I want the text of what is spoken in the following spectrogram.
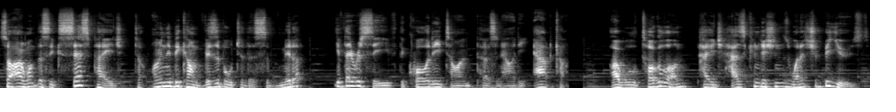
So I want the success page to only become visible to the submitter if they receive the quality time personality outcome. I will toggle on page has conditions when it should be used,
